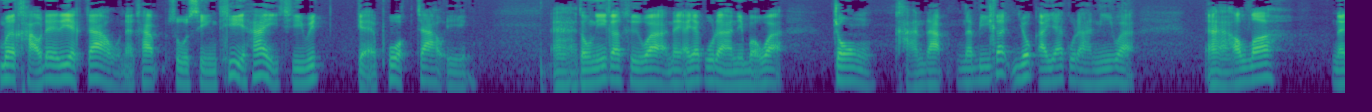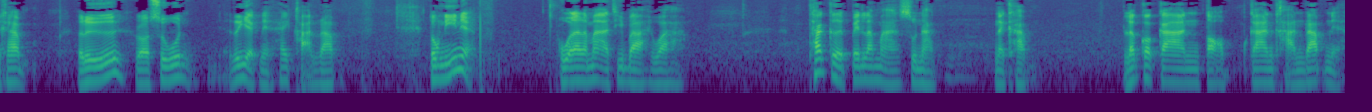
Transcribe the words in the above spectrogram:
เมื่อเขาได้เรียกเจ้านะครับ สู่สิ่งที่ให้ชีวิตแก่พวกเจ้าเองอ่าตรงนี้ก็คือว่าในอายะกุรานนี่บอกว่า จงขานรับ นบีก็ยกอายะกุรานนี้ว่า อ่าอัลลอฮ์นะครับ หรือรอซูลเรียกเนี่ยให้ขานรับ ตรงนี้เนี่ยอุลามะอธิบายว่า ถ้าเกิดเป็นละหมาดสุนัตนะครับ แล้วก็การตอบการขานรับเนี่ย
